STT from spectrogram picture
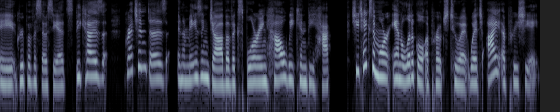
a group of associates because Gretchen does an amazing job of exploring how we can be happy. She takes a more analytical approach to it, which I appreciate.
